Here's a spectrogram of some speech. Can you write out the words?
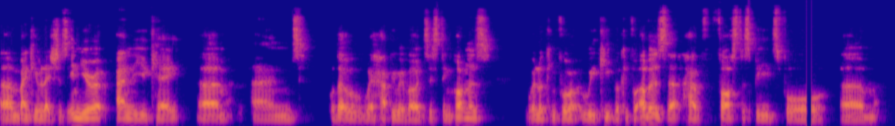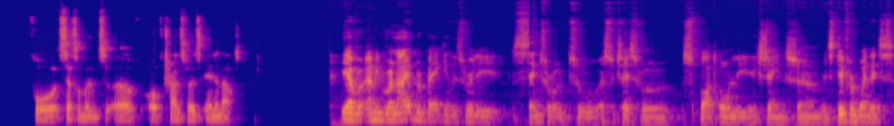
um, banking relationships in Europe and the UK. Um, and although we're happy with our existing partners, we're looking for we keep looking for others that have faster speeds for um, for settlement of, of transfers in and out. Yeah, I mean, reliable banking is really central to a successful spot only exchange. Um, it's different when it's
